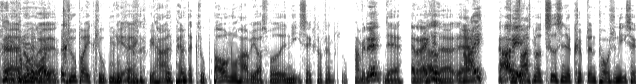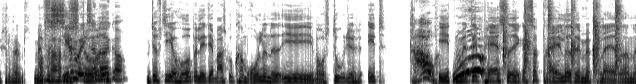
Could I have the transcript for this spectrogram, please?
Hvordan er kommer du nogle rundt? øh, klubber i klubben her, ikke? Vi har en Panda-klub, og nu har vi også fået en 996-klub. Har vi det? Ja. Er det rigtigt? Ja, ja. Nej. Har Det er faktisk noget tid siden, jeg købte en Porsche 996. Men Hvorfor så har siger den du ikke sådan stået- noget, Grav? Men det var fordi, jeg håbede lidt, at jeg bare skulle komme rullende ned i vores studie 1. Grav! 1, men det passede ikke, og så drillede det med pladerne.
